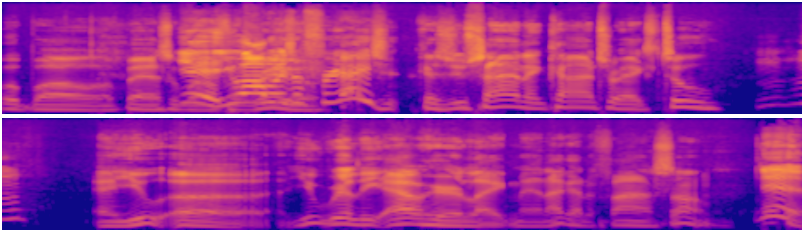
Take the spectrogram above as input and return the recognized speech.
football or basketball. Yeah, you always a free agent. Cause you signing contracts too, hmm and you uh you really out here like man, I gotta find something. Yeah,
